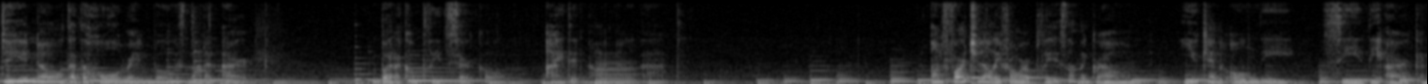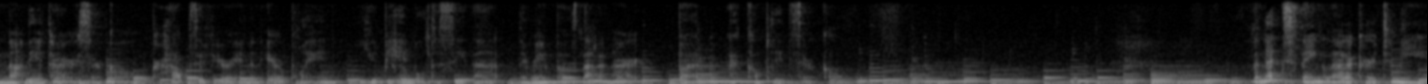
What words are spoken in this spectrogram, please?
Do you know that the whole rainbow is not an arc, but a complete circle? I did not know that. Unfortunately, from our place on the ground, you can only see the arc and not the entire circle. Perhaps if you're in an airplane, you'd be able to see that the rainbow is not an arc, but a complete circle. The next thing that occurred to me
